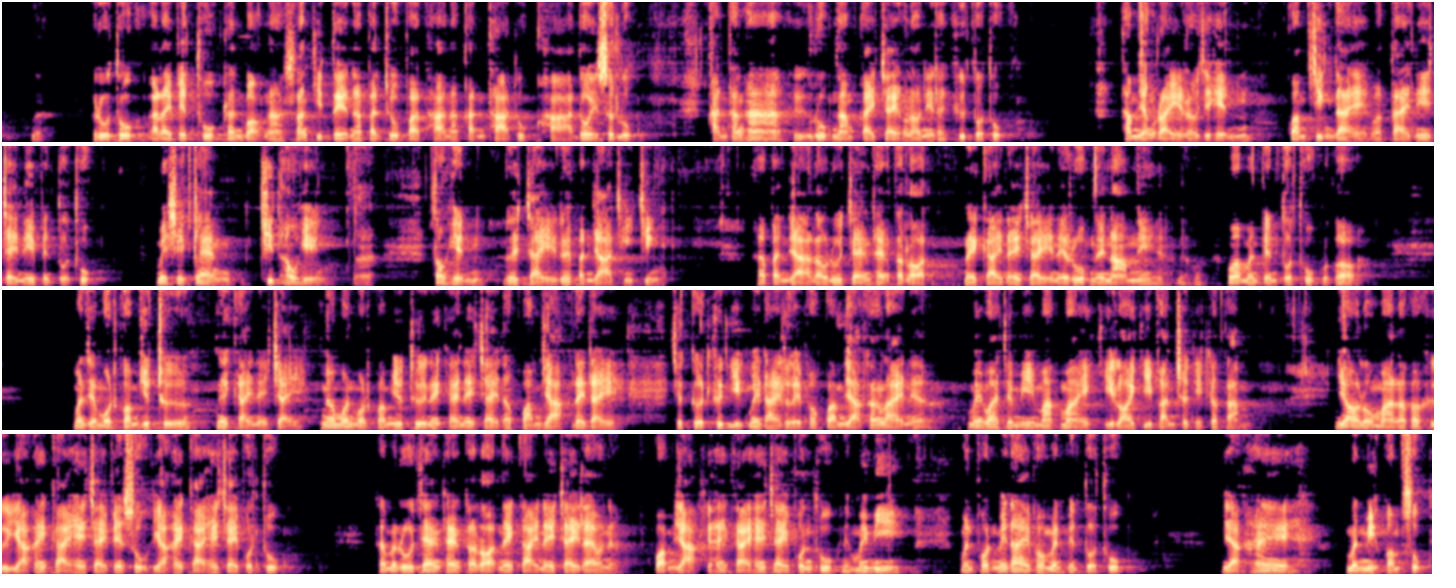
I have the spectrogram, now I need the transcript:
รู้ทุกข์อะไรเป็นทุกข์ท่านบอกนะ สังคิเตนะปัจจุปาทานขันธาทุกขาโดยสรุป ขันทั้งห้าคือรูปนามกายใจของเรานี่แหละคือตัวทุกข์ทำอย่างไรเราจะเห็นความจริงได้ว่ากายนี้ใจนี้เป็นตัวทุกข์ไม่ใช่แกล้งคิดเอาเองนะต้องเห็นด้วยใจด้วยปัญญาจริง ๆ ถ้าปัญญาเรารู้แจ้งแทงตลอดในกายในใจในรูปในนามนี้ ว่ามันเป็นตัวทุกข์แล้วก็ มันจะหมดความยึดถือในกายในใจ เมื่อมันหมดความยึดถือในกายในใจแล้วความอยากใด ๆ จะเกิดขึ้นอีกไม่ได้เลย เพราะความอยากทั้งหลายเนี่ยไม่ว่าจะมีมากมายกี่ร้อยกี่พันชนิดก็ตาม ย่อลงมาแล้วก็คืออยากให้กายให้ใจเป็นสุขอยากให้กายให้ใจพ้นทุกข์ถ้ามันรู้แจ้งแทงตลอดในกายในใจแล้วเนี่ยความอยากจะให้กายให้ใจพ้นทุกข์เนี่ยไม่มี มันพ้นไม่ได้ เพราะมันเป็นตัวทุกข์อยากให้มันมีความสุข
